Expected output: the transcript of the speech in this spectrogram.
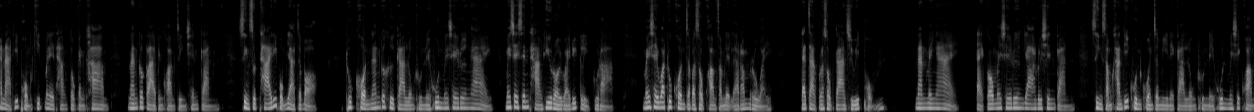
ขณะที่ผมคิดมาในทางตรงกันข้าม นั่นก็กลายเป็นความจริงเช่นกัน สิ่งสุดท้ายที่ผมอยากจะบอก ทุกคนนั่นก็คือการลงทุนในหุ้นไม่ใช่เรื่องง่าย ไม่ใช่เส้นทางที่โรยไว้ด้วยกลีบกุหลาบ ไม่ใช่ว่าทุกคนจะประสบความสำเร็จและร่ำรวย แต่จากประสบการณ์ชีวิตผม นั่นไม่ง่าย แต่ก็ไม่ใช่เรื่องยากด้วยเช่นกัน สิ่งสำคัญที่คุณควรจะมีในการลงทุนในหุ้นไม่ใช่ความ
